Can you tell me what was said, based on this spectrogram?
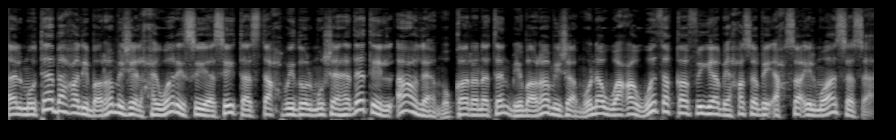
المتابعة لبرامج الحوار السياسي تستحوذ المشاهدات الأعلى مقارنة ببرامج منوعة وثقافية بحسب إحصاء المؤسسة.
